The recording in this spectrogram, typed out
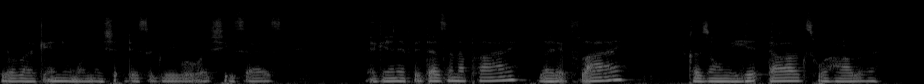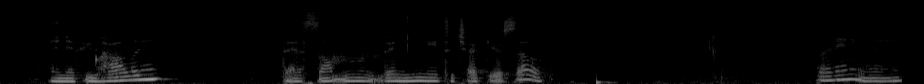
feel like any woman should disagree with what she says. Again, if it doesn't apply, let it fly, because only hit dogs will holler. And if you hollering, that's something, then you need to check yourself. But anyway,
